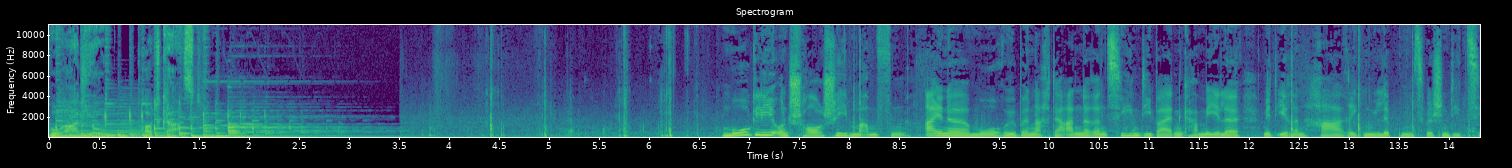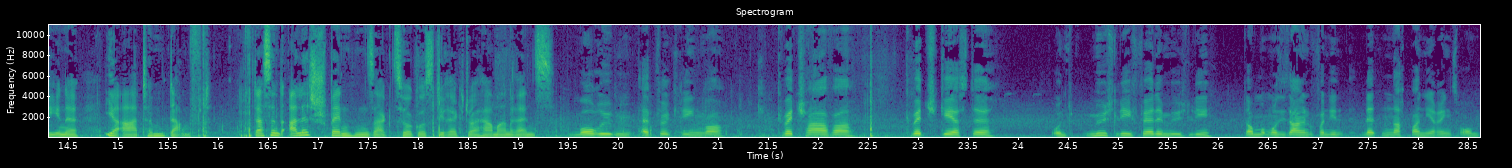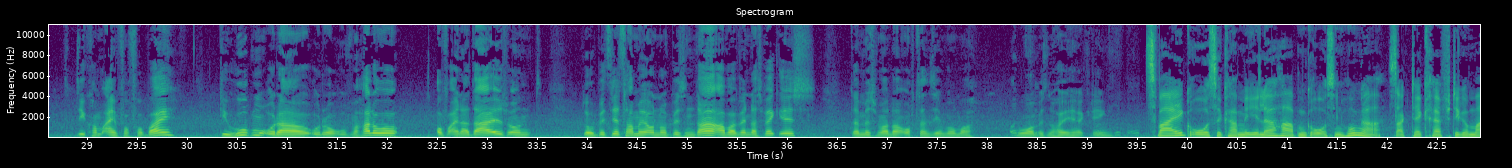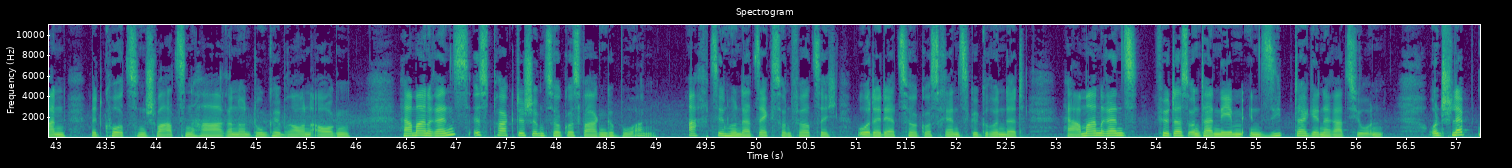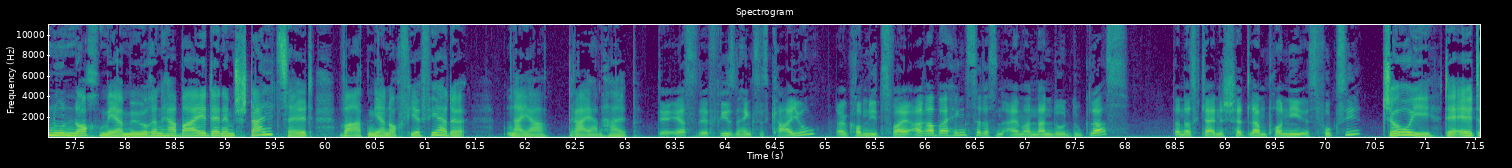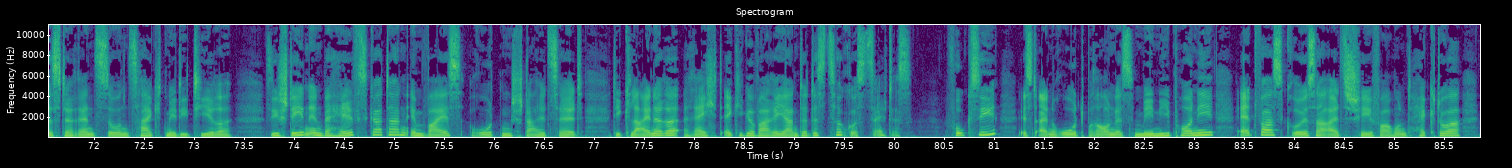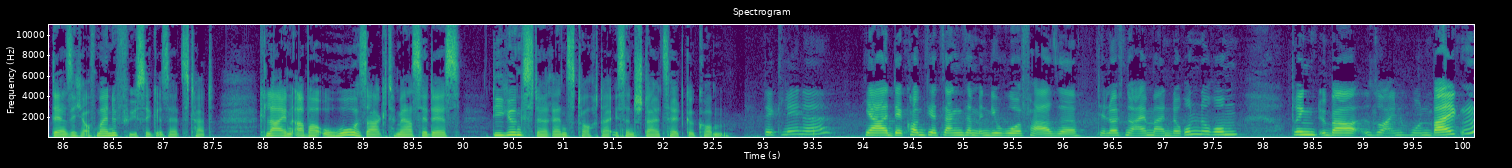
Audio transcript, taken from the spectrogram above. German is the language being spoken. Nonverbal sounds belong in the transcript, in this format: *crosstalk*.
Inforadio Podcast. Mogli und Schorschi mampfen. Eine Mohrrübe nach der anderen ziehen die beiden Kamele mit ihren haarigen Lippen zwischen die Zähne. Ihr Atem dampft. Das sind alles Spenden, sagt Zirkusdirektor Hermann Renz. Mohrrüben, Äpfel kriegen wir, Quetschhafer, Quetschgerste und Müsli, Pferdemüsli. Da muss ich sagen, von den netten Nachbarn hier ringsherum. Die kommen einfach vorbei, die hupen oder, oder rufen Hallo, ob einer da ist. Und so, bis jetzt haben wir ja auch noch ein bisschen da, aber wenn das weg ist, dann müssen wir da auch dann sehen, wo wir, wo wir ein bisschen Heu herkriegen. Zwei große Kamele haben großen Hunger, sagt der kräftige Mann mit kurzen schwarzen Haaren und dunkelbraunen Augen. Hermann Renz ist praktisch im Zirkuswagen geboren. 1846 wurde der Zirkus Renz gegründet. Hermann Renz führt das Unternehmen in siebter Generation und schleppt nun noch mehr Möhren herbei, denn im Stallzelt warten ja noch vier Pferde. Naja, dreieinhalb. Der erste der Friesenhengst ist Kajo. Dann kommen die zwei Araberhengste, das sind einmal Nando und Douglas. Dann das kleine Shetland-Pony ist Fuxi. Joey, der älteste Renzsohn, zeigt mir die Tiere. Sie stehen in Behelfsgattern im weiß-roten Stallzelt, die kleinere, rechteckige Variante des Zirkuszeltes. Fuxi ist ein rotbraunes Mini-Pony, etwas größer als Schäferhund Hector, der sich auf meine Füße gesetzt hat. Klein aber oho, sagt Mercedes. Die jüngste Renztochter ist ins Stallzelt gekommen. Der Kleine, ja, der kommt jetzt langsam in die Ruhephase. Der läuft nur einmal in der Runde rum, springt über so einen hohen Balken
